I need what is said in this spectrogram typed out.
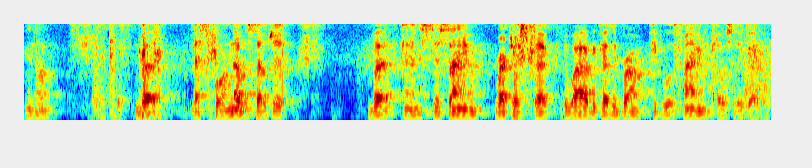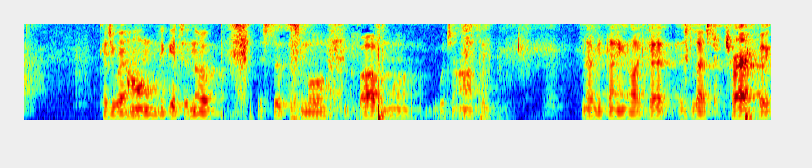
you know. But that's for another subject. But and it's the same retrospect. Why because it brought people with family closer together. Cause you at home to get to know your sisters more, your father more, with your auntie, and everything like that. It's less traffic.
